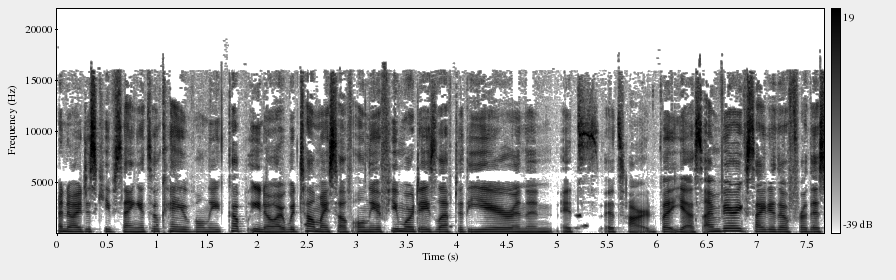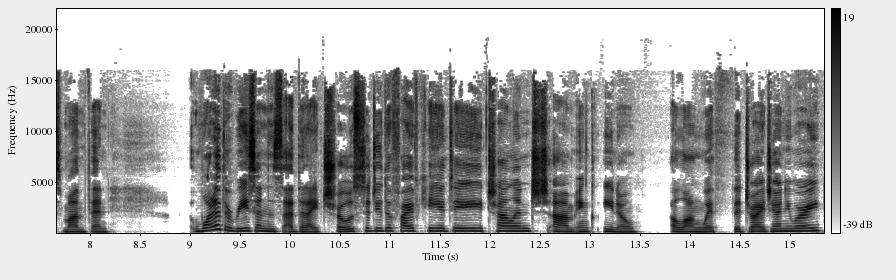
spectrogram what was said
I know. I just keep saying it's okay. If only a couple, you know, I would tell myself only a few more days left of the year, and then it's yeah. it's hard. But yes, I'm very excited though for this month, and one of the reasons that I chose to do the 5K a day challenge, um, in, you know, along with the dry January,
